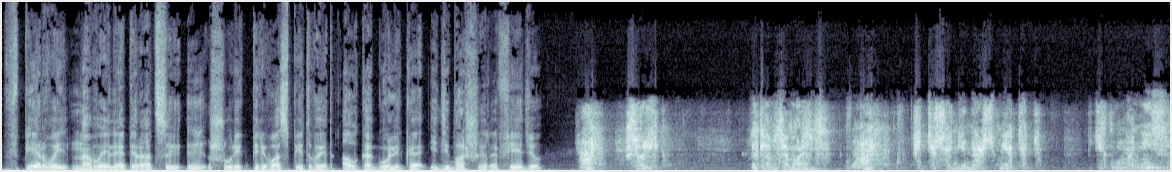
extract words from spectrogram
В первой новелле операции «И» Шурик перевоспитывает алкоголика и дебашира Федю. А, Шурик, вы комсомолец? Да. Это же не наш метод. Где гуманизм?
